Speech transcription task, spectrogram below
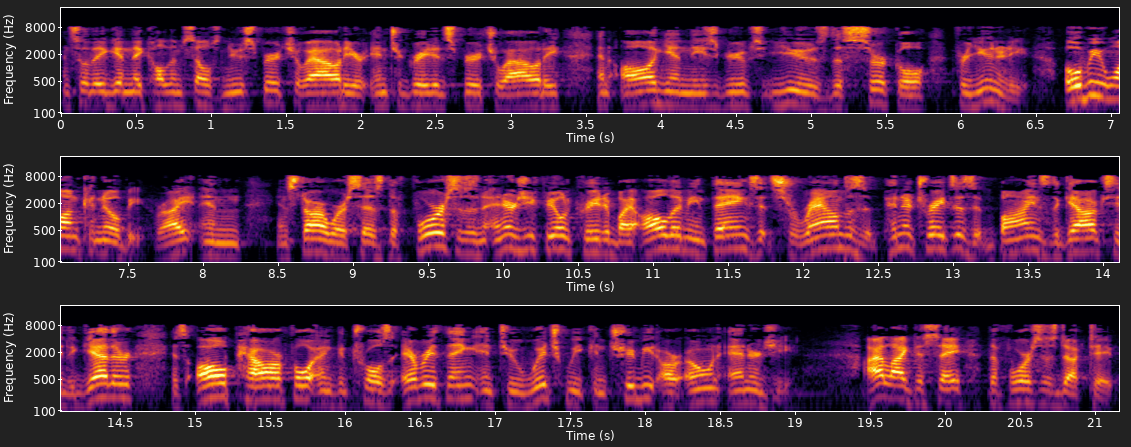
And so they, again, they call themselves New Spirituality or Integrated Spirituality. And all, again, these groups use the circle for unity. Obi-Wan Kenobi, right, in, in Star Wars says, the Force is an energy field created by all living things. It surrounds us, it penetrates us, it binds the galaxy together. It's all powerful and controls everything into which we contribute our own energy. I like to say the force is duct tape.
